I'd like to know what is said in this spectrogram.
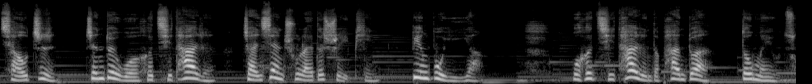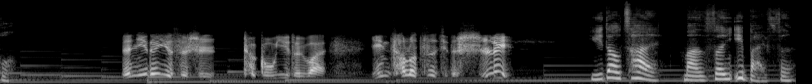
乔治针对我和其他人展现出来的水平并不一样，我和其他人的判断都没有错。那你的意思是，他故意对外隐藏了自己的实力？一道菜满分一百分，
